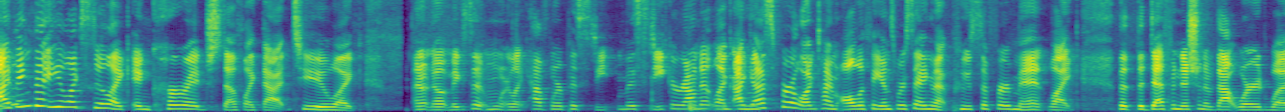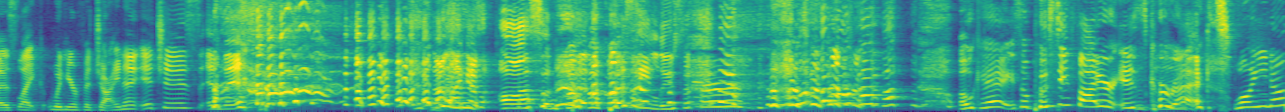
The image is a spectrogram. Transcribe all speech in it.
I think that he likes to like encourage stuff like that too. Like, I don't know, it makes it more like have more mystique, around it. Like, I mm-hmm. guess for a long time, all the fans were saying that Puscifer meant like that the definition of that word was like when your vagina itches, and then that is awesome. Pussy Lucifer. okay, so Pussy Fire is mm-hmm. correct. well, you know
